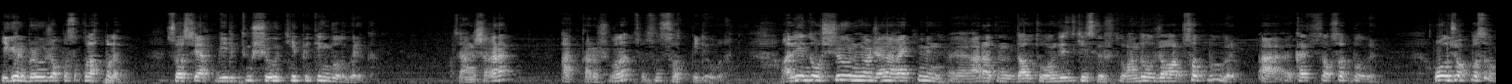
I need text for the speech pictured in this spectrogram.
Егер біреу жоқ болса құлақ болады. Сол сияқты биліктің үшеуі тепе тең болу керек. Заң шығарады. Атқарушы болады сосын сот билігі болады ал енді осы үшеуінің жаңағы айттым мен арадан дау туған кезде келіспеушілік туғанда ол жоғарғы сот болу керек. Конституциялық сот болу керек. Ол жоқ болса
